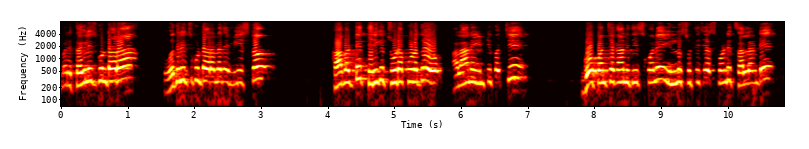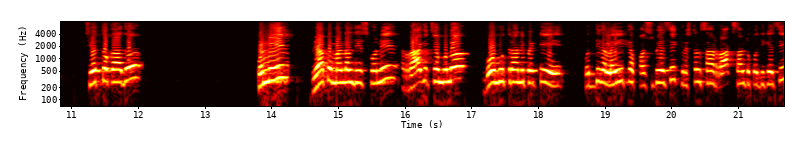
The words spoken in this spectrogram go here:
మరి తగిలించుకుంటారా? వదిలించుకుంటారా అనేది మీ ఇష్టం. కాబట్టి తిరిగి చూడకూడదు. అలానే ఇంటికి వచ్చి గోపంచకాన్ని తీసుకొని ఇల్లు శుద్ధి చేసుకోండి చల్లండి. చేత్తో కాదు కొన్ని వేప మండలు తీసుకొని రాగి చెంబులో గోమూత్రాన్ని పెట్టి కొద్దిగా లైట్గా పసుపు వేసి క్రిస్టల్ సాల్ట్ రాక్ సాల్ట్ కొద్దిగేసి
